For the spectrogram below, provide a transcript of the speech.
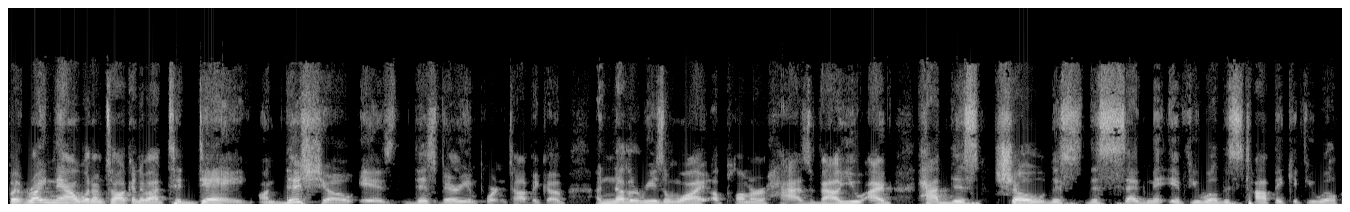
But right now, what I'm talking about today on this show is this very important topic of another reason why a plumber has value. I've had this show, this this segment, if you will, this topic, if you will,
